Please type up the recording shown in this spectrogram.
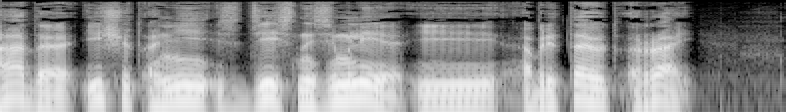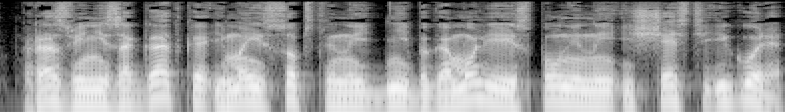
ада ищут они здесь, на земле, и обретают рай. Разве не загадка и мои собственные дни богомолия, исполненные и счастья, и горя?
